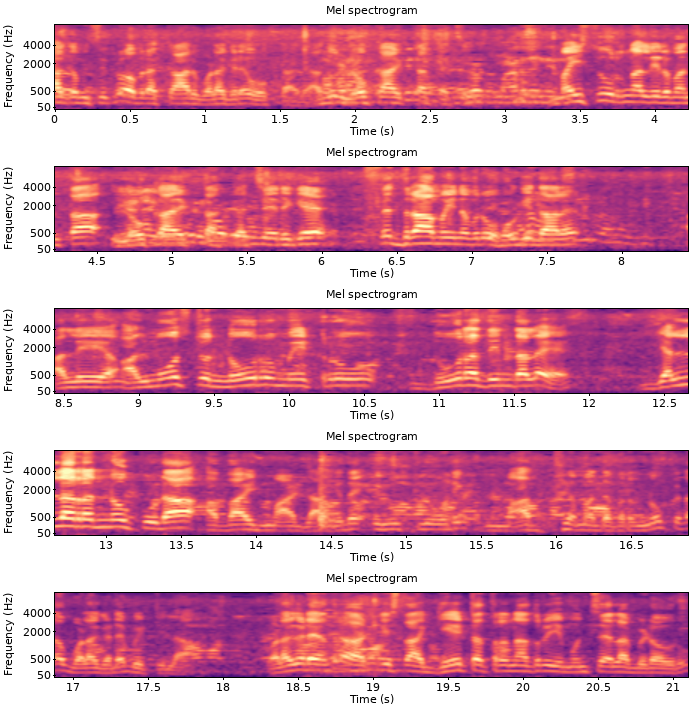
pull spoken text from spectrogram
ಆಗಮಿಸಿದ್ರು, ಅವರ ಕಾರ್ ಒಳಗಡೆ ಹೋಗ್ತಾ ಇದೆ. ಅದು ಲೋಕಾಯುಕ್ತ ಕಚೇರಿ. ಮೈಸೂರಿನಲ್ಲಿರುವಂತ ಲೋಕಾಯುಕ್ತ ಕಚೇರಿಗೆ ಸಿದ್ದರಾಮಯ್ಯನವರು ಹೋಗಿದ್ದಾರೆ. ಅಲ್ಲಿ ಆಲ್ಮೋಸ್ಟ್ ನೂರು ಮೀಟ್ರು ದೂರದಿಂದಲೇ ಎಲ್ಲರನ್ನೂ ಕೂಡ ಅವಾಯ್ಡ್ ಮಾಡಲಾಗಿದೆ ಇನ್ಕ್ಲೂಡಿಂಗ್ ಮಾಧ್ಯಮದವರನ್ನು ಕೂಡ ಒಳಗಡೆ ಬಿಟ್ಟಿಲ್ಲ. ಒಳಗಡೆ ಅಂದರೆ ಅಟ್ಲೀಸ್ಟ್ ಆ ಗೇಟ್ ಹತ್ರನಾದರೂ ಈ ಮುಂಚೆ ಎಲ್ಲ ಬಿಡೋರು.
